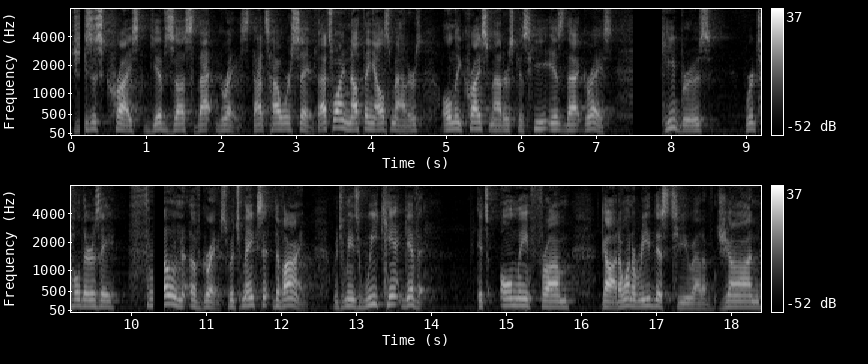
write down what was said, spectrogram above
Jesus Christ gives us that grace. That's how we're saved. That's why nothing else matters. Only Christ matters because he is that grace. Hebrews, we're told there is a throne of grace, which makes it divine, which means we can't give it. It's only from God. I want to read this to you out of John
